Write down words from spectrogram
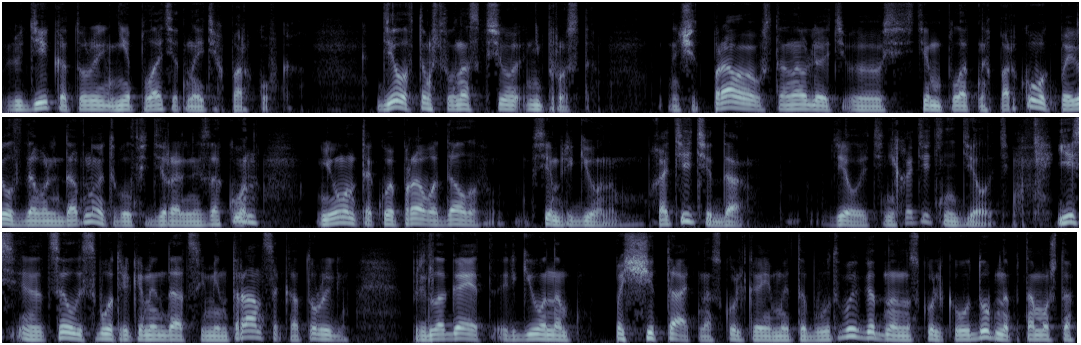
людей, которые не платят на этих парковках. Дело в том, что у нас все непросто. Значит, право устанавливать э, систему платных парковок появилось довольно давно, это был федеральный закон, и он такое право дал всем регионам. Хотите, да, делайте, не хотите, не делайте. Есть целый свод рекомендаций Минтранса, который предлагает регионам посчитать, насколько им это будет выгодно, насколько удобно, потому что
